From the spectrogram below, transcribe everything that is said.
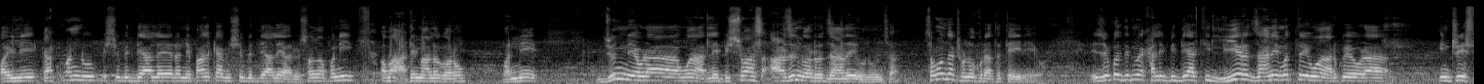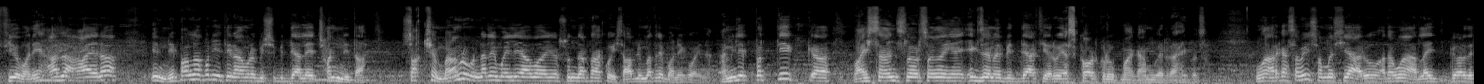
अहिले काठमाडौँ विश्वविद्यालय र नेपालका विश्वविद्यालयहरूसँग पनि अब हातेमालो गरौँ भन्ने जुन एउटा उहाँहरूले विश्वास आर्जन गरेर जाँदै हुनुहुन्छ सबभन्दा ठुलो कुरा त त्यही नै हो। हिजोको दिनमा खालि विद्यार्थी लिएर जाने मात्रै उहाँहरूको एउटा इन्ट्रेस्ट थियो भने आज आएर ए नेपालमा पनि यति राम्रो विश्वविद्यालय छन् नि त। सक्षम राम्रो भन्नाले मैले अब यो सुन्दरताको हिसाबले मात्रै भनेको होइन। हामीले प्रत्येक भाइस चान्सलरसँग यहाँ एकजना विद्यार्थीहरू एस्कर्टको रूपमा काम गरिरहेको छ। उहाँहरूका सबै समस्याहरू अथवा उहाँहरूलाई गर्दै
